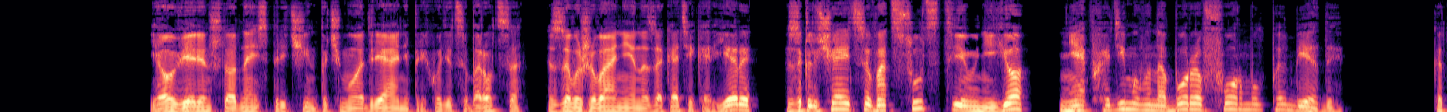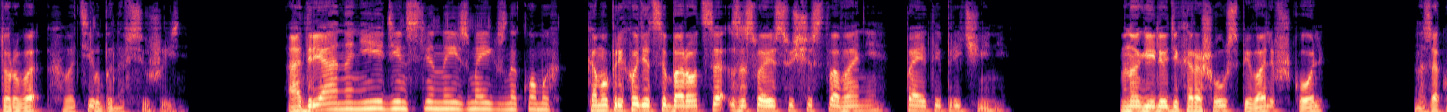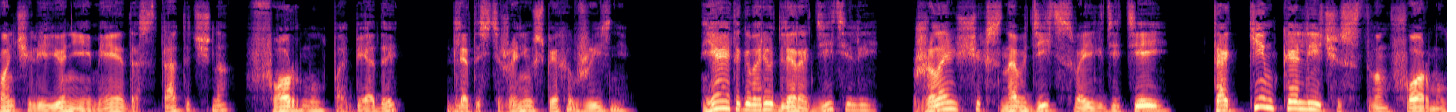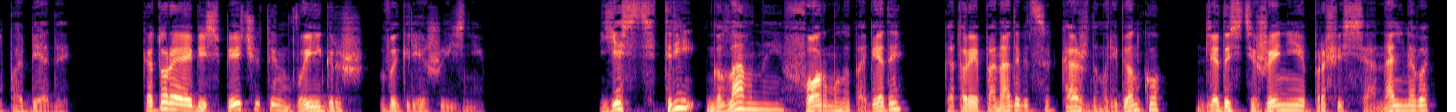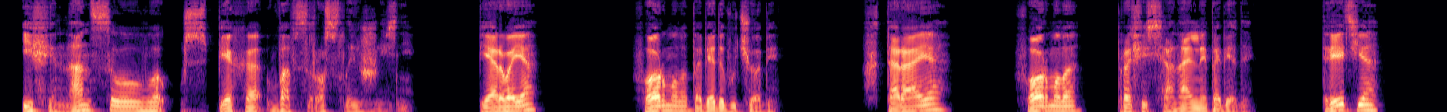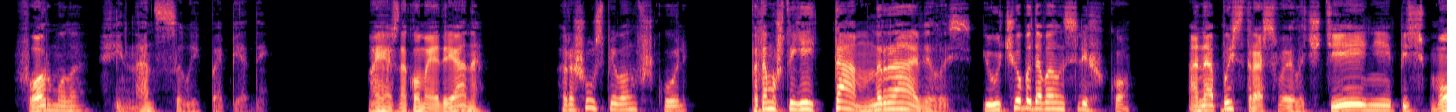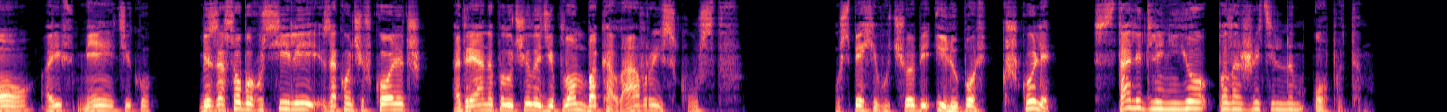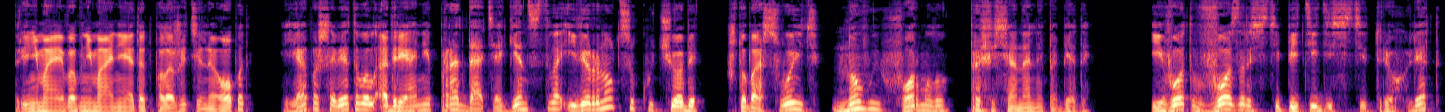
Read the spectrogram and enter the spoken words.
Я уверен, что одна из причин, почему Адриане приходится бороться за выживание на закате карьеры, заключается в отсутствии у нее необходимого набора формул победы, которого хватило бы на всю жизнь. Адриана не единственная из моих знакомых, кому приходится бороться за свое существование по этой причине. Многие люди хорошо успевали в школе, но закончили ее, не имея достаточно формул победы для достижения успеха в жизни. Я это говорю для родителей, желающих снабдить своих детей таким количеством формул победы, которое обеспечит им выигрыш в игре жизни. Есть три главные формулы победы, которые понадобятся каждому ребенку для достижения профессионального и финансового успеха во взрослой жизни. Первая — формула победы в учебе. Вторая Формула профессиональной победы. Третья — формула финансовой победы. Моя знакомая Адриана хорошо успевала в школе, потому что ей там нравилось, и учеба давалась легко. Она быстро освоила чтение, письмо, арифметику. Без особых усилий, закончив колледж, Адриана получила диплом бакалавра искусств. Успехи в учебе и любовь к школе стали для нее положительным опытом. Принимая во внимание этот положительный опыт, я посоветовал Адриане продать агентство и вернуться к учебе, чтобы освоить новую формулу профессиональной победы. И вот в возрасте 53 лет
